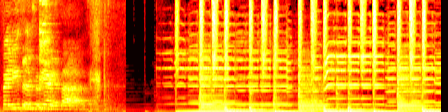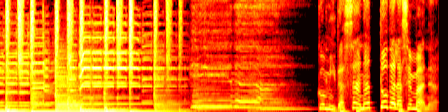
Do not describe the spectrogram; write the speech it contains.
¡Felices, Felices fiestas! Comida sana toda la semana.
